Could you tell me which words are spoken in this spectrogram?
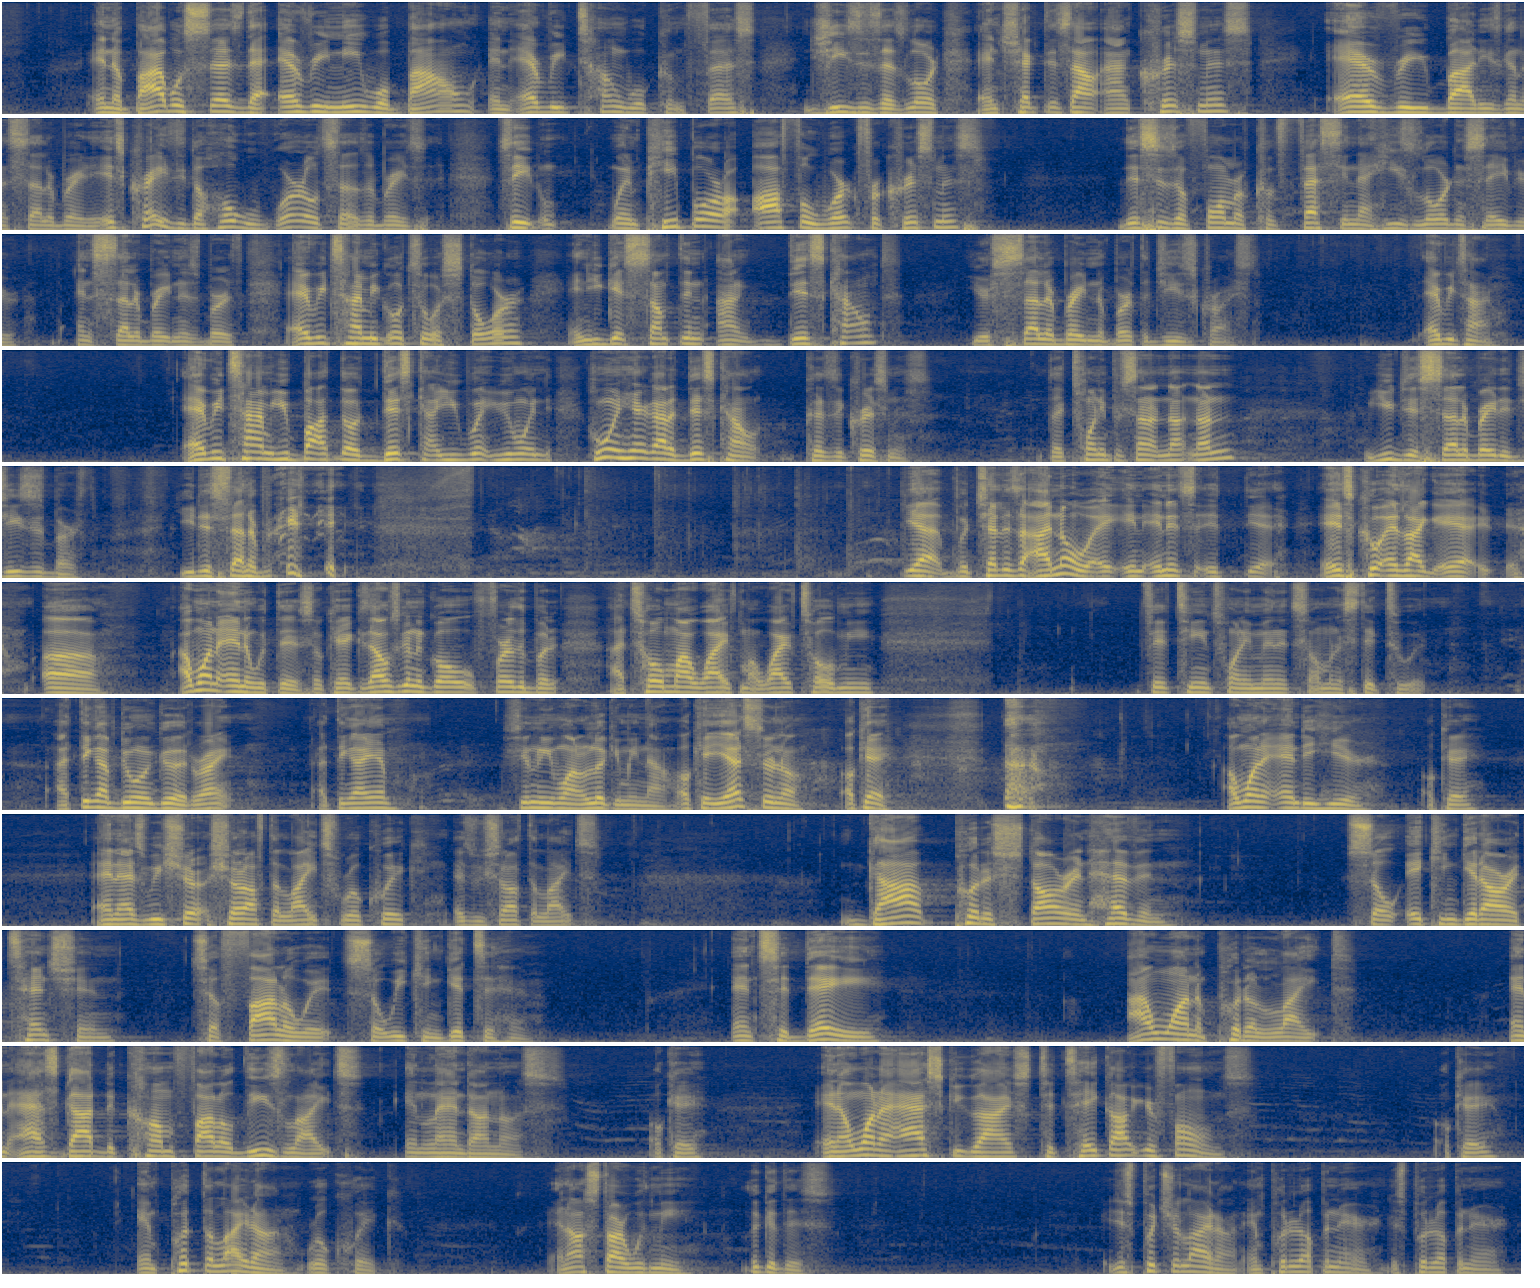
And the Bible says that every knee will bow and every tongue will confess Jesus as Lord. And check this out on Christmas, everybody's going to celebrate it. It's crazy. The whole world celebrates it. See, when people are off of work for Christmas, this is a form of confessing that He's Lord and Savior and celebrating his birth. Every time you go to a store and you get something on discount, you're celebrating the birth of Jesus Christ. Every time. Every time you bought the discount, you went, you went, who in here got a discount because of Christmas? The 20% of not, nothing? You just celebrated Jesus' birth. You just celebrated. yeah, but check this out. I know, and, and it's it, yeah, it's cool. It's like, uh, I want to end it with this, okay? Because I was gonna go further, but I told my wife. My wife told me 15, 20 minutes. So I'm gonna stick to it. I think I'm doing good, right? I think I am. She don't even want to look at me now. Okay, yes or no? Okay. I want to end it here, okay? And as we sh- shut off the lights real quick, as we shut off the lights, God put a star in heaven so it can get our attention to follow it so we can get to Him. And today, I want to put a light and ask God to come follow these lights and land on us. Okay? And I want to ask you guys to take out your phones. Okay? And put the light on real quick. And I'll start with me. Look at this. Just put your light on and put it up in there. Just put it up in there.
